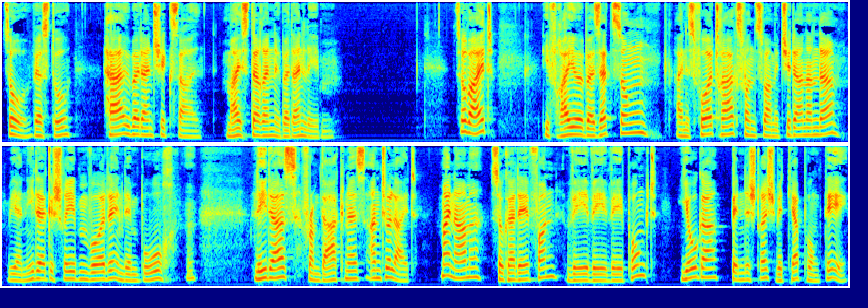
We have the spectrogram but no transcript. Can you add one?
So wirst du Herr über dein Schicksal, Meisterin über dein Leben. Soweit die freie Übersetzung eines Vortrags von Swami Chidananda, wie er niedergeschrieben wurde in dem Buch Lead Us from Darkness unto Light. Mein Name Sukadev von www.yoga-vidya.de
